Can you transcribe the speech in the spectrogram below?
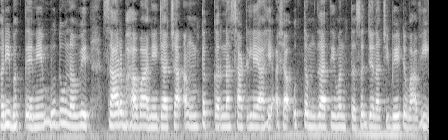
हरिभक्तेने मृदू नव्वीत सारभावाने ज्याच्या अंतकरणात साठले आहे अशा उत्तम जातीवंत सज्जनाची भेट व्हावी.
